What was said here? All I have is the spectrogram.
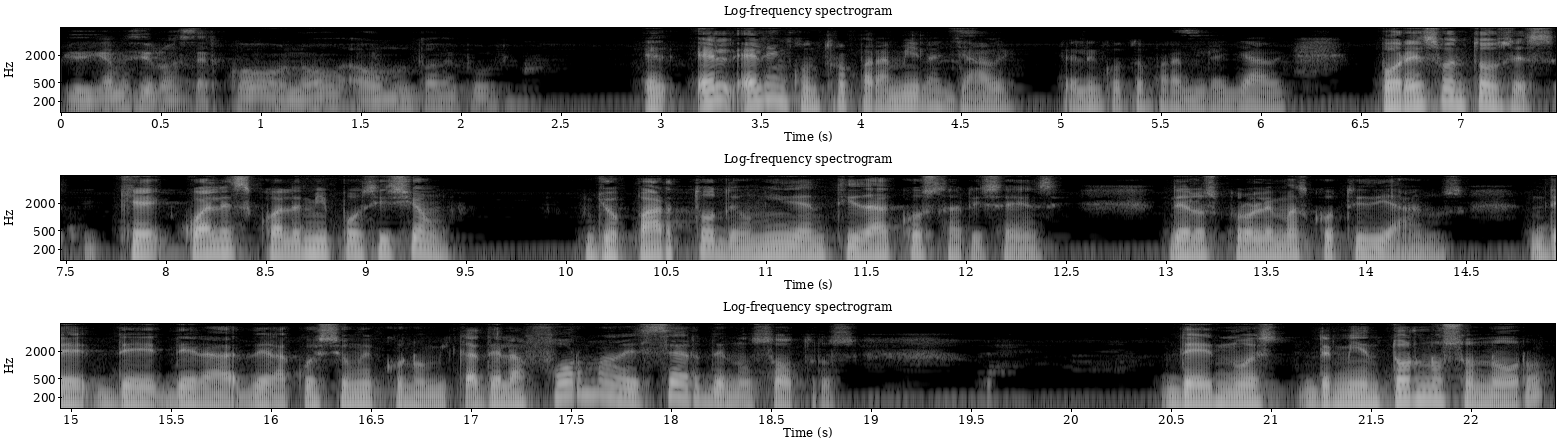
Y dígame si lo acercó o no a un montón de público. Él, él, encontró para mí la llave, él encontró para mí la llave. Por eso entonces, ¿qué, cuál, es, ¿cuál es mi posición? Yo parto de una identidad costarricense, de los problemas cotidianos, de, de, de, la, de la cuestión económica, de la forma de ser de nosotros, de, nuestro, de mi entorno sonoro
